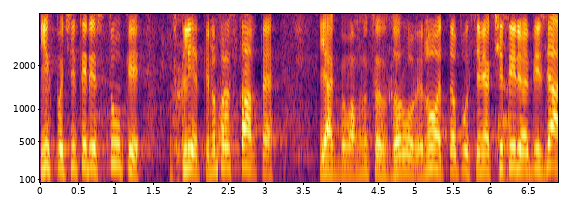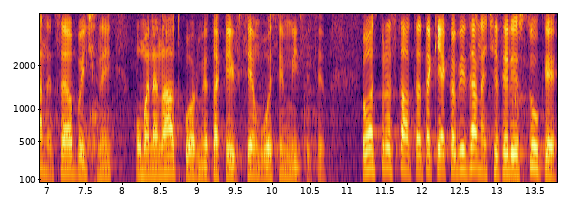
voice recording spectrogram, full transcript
Їх по 4 штуки в клітки. Ну представте, як би вам, ну це здоров'я. Ну, от, допустим, як 4 обізяни, це обичний у мене на откормі, такий в 7-8 місяців. От представте, такі як обізяна, 4 штуки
